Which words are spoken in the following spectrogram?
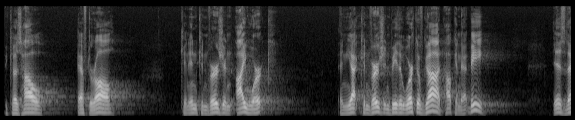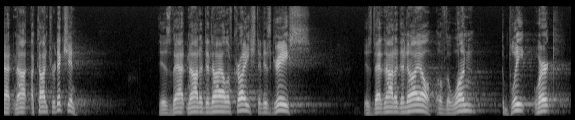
because how after all can in conversion I work and yet conversion be the work of God? How can that be? Is that not a contradiction? Is that not a denial of Christ and His grace? Is that not a denial of the one complete work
